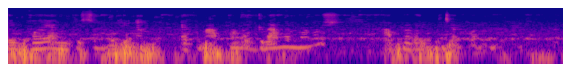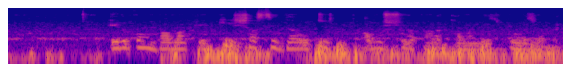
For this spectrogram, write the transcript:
এই ভয়ে আমি কিছু বলি না। এখন আপনারা গ্রামের মানুষ, আপনারাই বিচার করেন। এরকম বাবাকে কী শাস্তি দেওয়া উচিত? অবশ্যই আপনারা কমেন্টে বলে যাবেন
